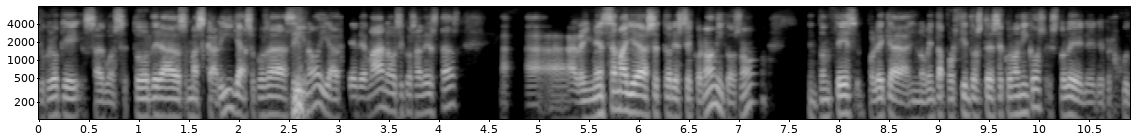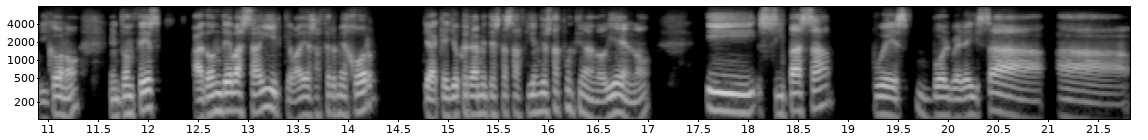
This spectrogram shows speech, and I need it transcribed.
yo creo que, salvo el sector de las mascarillas o cosas así, ¿no? Y al de manos y cosas de estas, a, la inmensa mayoría de los sectores económicos, ¿no? Entonces, por que al 90% de los sectores económicos esto le, perjudicó, ¿no? Entonces, ¿a dónde vas a ir que vayas a hacer mejor que aquello que realmente estás haciendo está funcionando bien, ¿no? Y si pasa, pues volveréis a, a,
